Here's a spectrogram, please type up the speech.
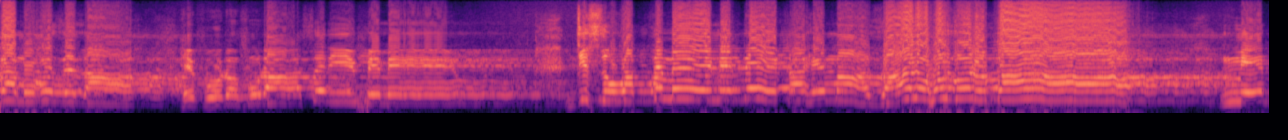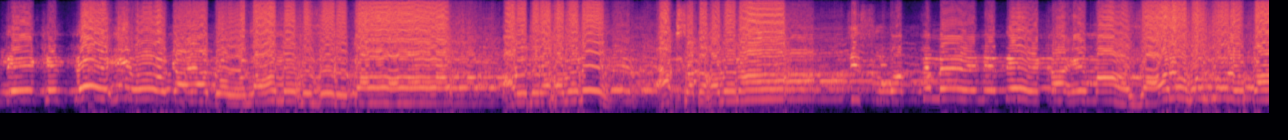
کا معززہ ہے پھڑ پھڑا صریف میں۔ جس وقت میں نے دیکھا ہے مازار حضور کا، میں دیکھتے ہی ہو گیا گولام حضور کا۔ اور ادھر ہمیں نے اکثر ہمیں جس وقت میں نے دیکھا ہے مازار حضور کا،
